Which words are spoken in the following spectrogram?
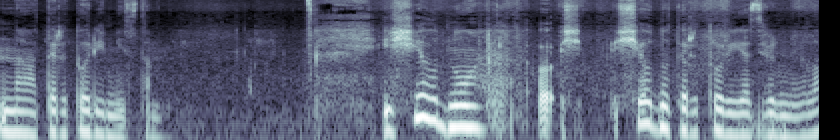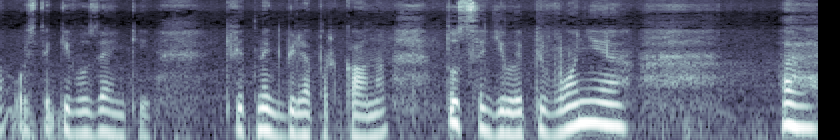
на території міста. І ще одну, ще одну територію я звільнила. Ось такий вузенький квітник біля паркана. Тут сиділи півонія, е,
